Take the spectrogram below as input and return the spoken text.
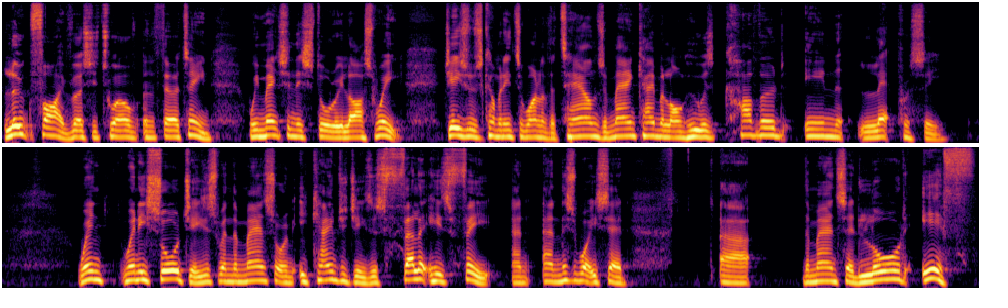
Luke 5, verses 12 and 13. We mentioned this story last week. Jesus was coming into one of the towns. A man came along who was covered in leprosy. When, when he saw Jesus, when the man saw him, he came to Jesus, fell at his feet, and, and this is what he said. Uh, the man said, Lord, if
